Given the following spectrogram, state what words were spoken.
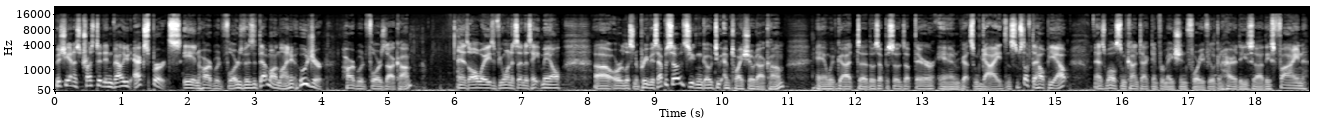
Michiana's trusted and valued experts in hardwood floors. Visit them online at HoosierHardwoodFloors.com. As always, if you want to send us hate mail uh, or listen to previous episodes, you can go to mtwiceshow.com. And we've got uh, those episodes up there, and we've got some guides and some stuff to help you out, as well as some contact information for you if you're looking to hire these uh, these fine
